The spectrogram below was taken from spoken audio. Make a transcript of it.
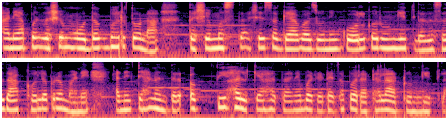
आणि आपण जसे मोदक भरतो ना तसे मस्त असे सगळ्या बाजूनी गोल करून घेतलं जसं दाखवल्याप्रमाणे. आणि त्यानंतर अगदी हलक्या हाताने बटाट्याचा पराठा लाटून घेतला.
